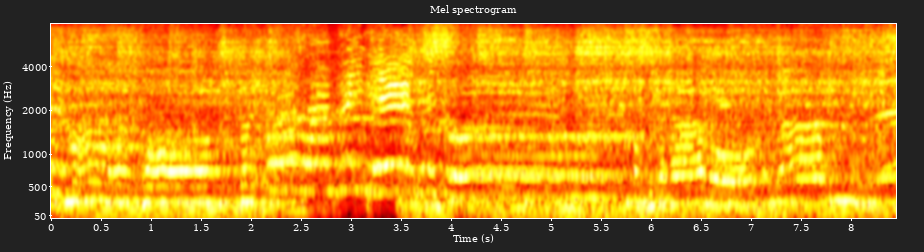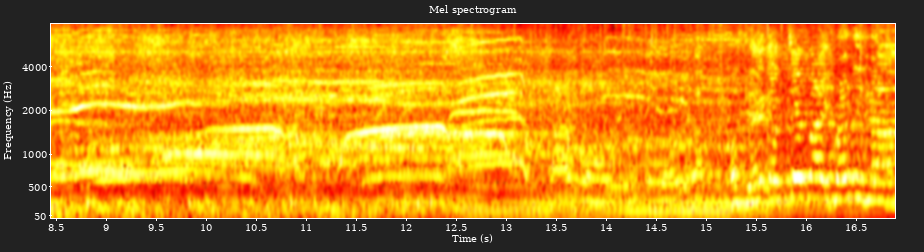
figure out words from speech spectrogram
เธอให้มากพอแต่ขอทำให้ดีที่สุดขอบคุณนะครับผมครับครับ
